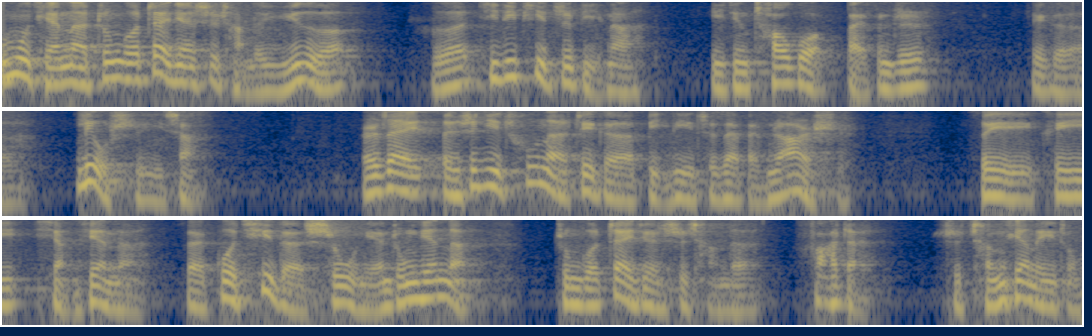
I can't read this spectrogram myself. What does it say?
目前呢，中国债券市场的余额和 GDP 之比呢，已经超过百分之这个六十以上，而在本世纪初呢，这个比例只在百分之二十。所以可以想见呢，在过去的十五年中间呢，中国债券市场的发展是呈现了一种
